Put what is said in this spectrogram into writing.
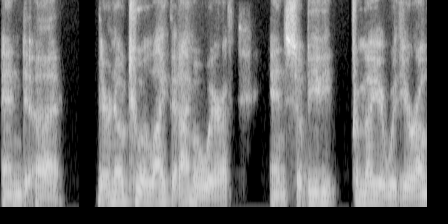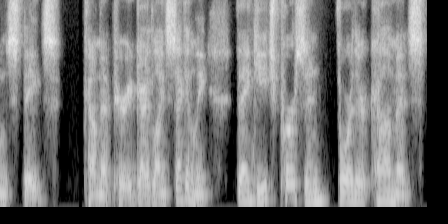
and uh, there are no two alike that I'm aware of. And so be familiar with your own state's comment period guidelines. Secondly, thank each person for their comments,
